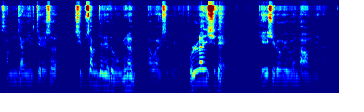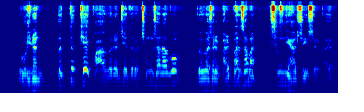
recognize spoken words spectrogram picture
3장 1절에서 13절에도 보면은 나와 있습니다. 혼란 시대 계시록에 보면 나옵니다. 우리는 어떻게 과거를 제대로 청산하고 그것을 발판 삼아 승리할 수 있을까요?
